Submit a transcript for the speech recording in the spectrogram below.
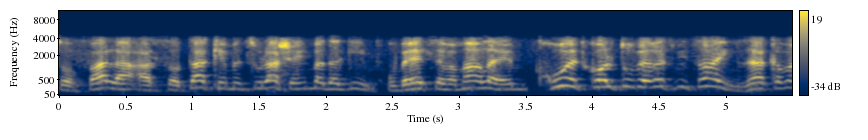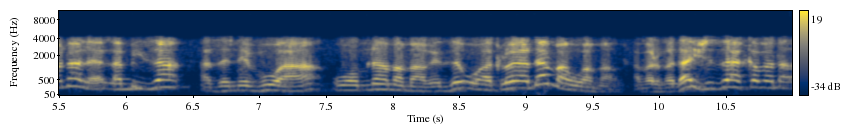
סופה לעשותה כמצולה שאין בה דגים. הוא בעצם אמר להם, קחו את כל טוב ארץ מצרים, זה הכוונה לביזה. אז זה נבואה, הוא אמנם אמר את זה, הוא רק לא ידע מה הוא אמר, אבל ודאי שזה הכוונה.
